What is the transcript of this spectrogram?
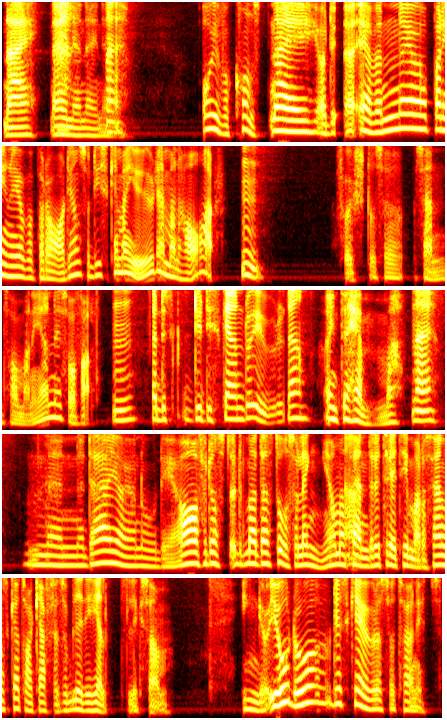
Nej, nej, nej, nej. nej. Nej. Oj, vad konstigt. Nej, ja, det, även när jag hoppar in och jobbar på radion så diskar man ju ur det man har Mm. Först och så, sen tar man igen i så fall. Mm. Ja, du, du diskar ändå ur den? Ja, inte hemma, Nej. men där gör jag nog det. Ja, för de, stå- man- den står så länge. Om man sänder det tre timmar och sen ska jag ta kaffe så blir det helt liksom... Ingro. Jo, då diskar jag ur och så tar jag nytt.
